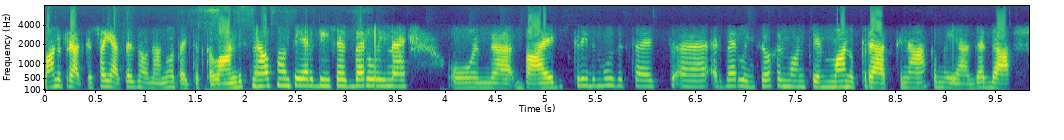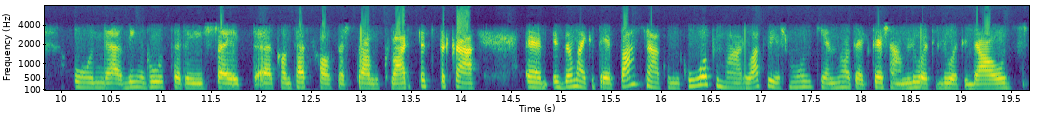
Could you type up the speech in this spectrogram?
manuprāt, ka šajā sezonā noteikti atkal Andris Nelsons ieradīsies Berlīnē. Un uh, Baidis Krida muzicēs uh, ar Berlīnas filharmoniķiem, manuprāt, ka nākamajā gadā. Un uh, viņa būs arī šeit uh, koncerthaus ar savu kvartetu. Tā kā um, es domāju, ka tie pasākumi kopumā ar latviešu mūziķiem notiek tiešām ļoti, ļoti daudz.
